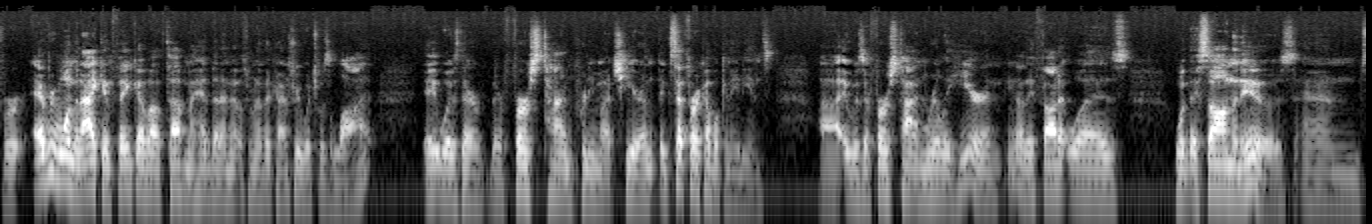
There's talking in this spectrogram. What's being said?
for everyone that I can think of off the top of my head that I met was from another country, which was a lot. It was their their first time pretty much here, except for a couple Canadians. Uh, it was their first time really here, and you know they thought it was what they saw on the news, and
